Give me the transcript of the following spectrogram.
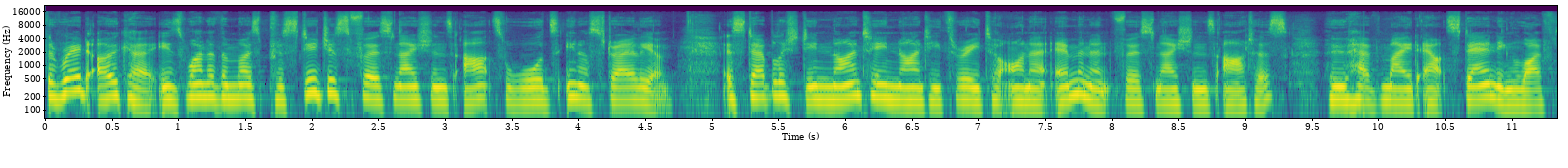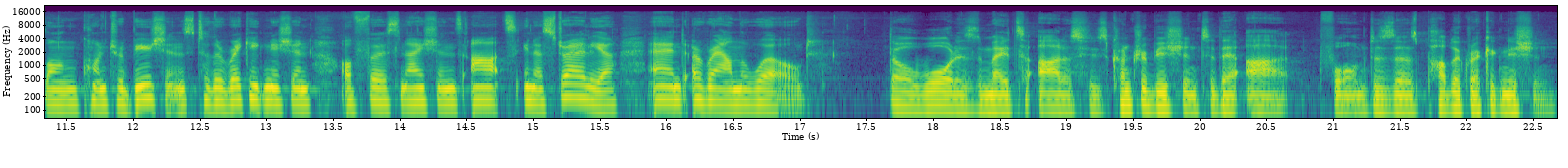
The Red Ochre is one of the most prestigious First Nations arts awards in Australia. Established in 1993 to honour eminent First Nations artists who have made outstanding lifelong contributions to the recognition of First Nations arts in Australia and around the world. The award is made to artists whose contribution to their art form deserves public recognition.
